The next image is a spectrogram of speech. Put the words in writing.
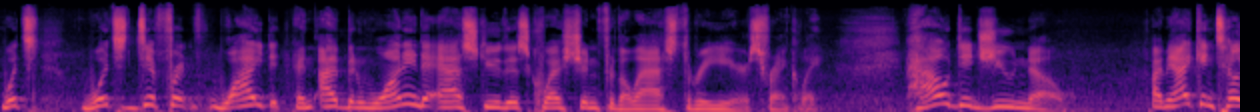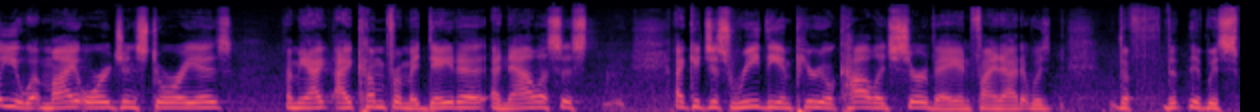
What's what's different? Why? And I've been wanting to ask you this question for the last three years, frankly. How did you know? I mean, I can tell you what my origin story is. I mean, I, I come from a data analysis. I could just read the Imperial College survey and find out it was the, the it was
